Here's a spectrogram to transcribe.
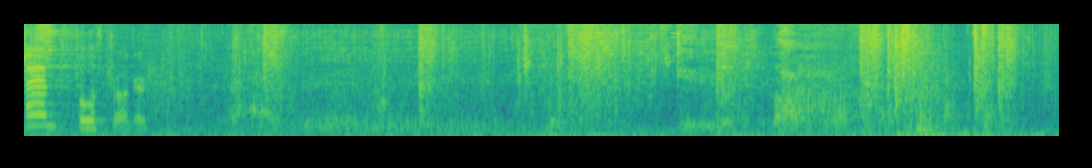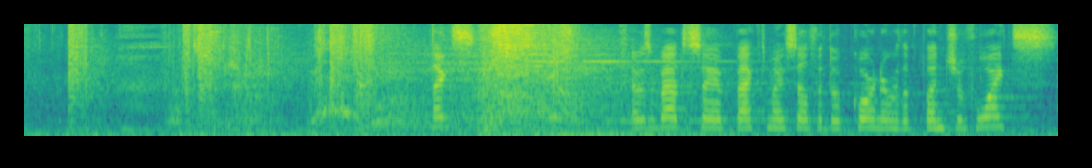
And full of Draugr. Thanks. I was about to say I've backed myself into a corner with a bunch of whites.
